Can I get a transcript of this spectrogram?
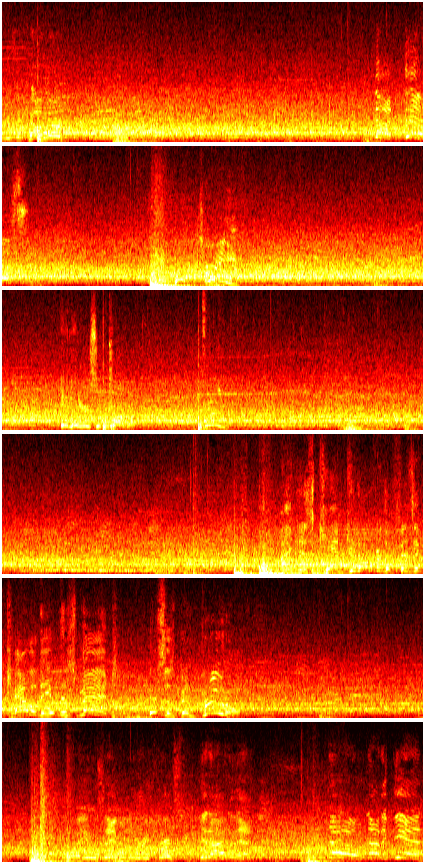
Here's a cover. Not this. Retrieve. And here's a cover. I just can't get over the physicality of this match. This has been brutal. Boy, he was able to reverse and get out of that. No, not again.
